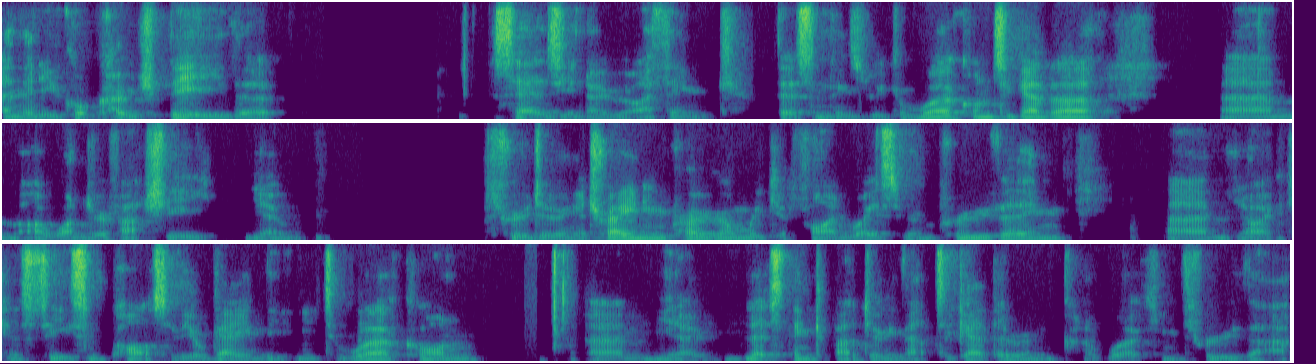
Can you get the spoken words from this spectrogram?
And then you've got coach B that says, you know, I think there's some things we can work on together. Um, I wonder if actually, you know, through doing a training program, we could find ways of improving. Um, you know, I can see some parts of your game that you need to work on. Um, you know, let's think about doing that together and kind of working through that.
